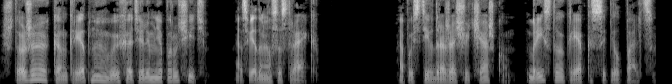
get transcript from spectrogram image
«Что же конкретно вы хотели мне поручить?» — осведомился Страйк. Опустив дрожащую чашку, Бристо крепко сцепил пальцы.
